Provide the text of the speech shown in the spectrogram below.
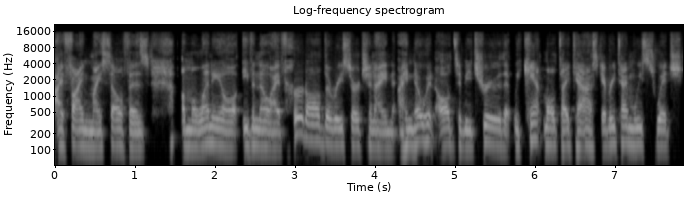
I find myself as a millennial, even though I've heard all the research and I, I know it all to be true that we can't multitask. Every time we switch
